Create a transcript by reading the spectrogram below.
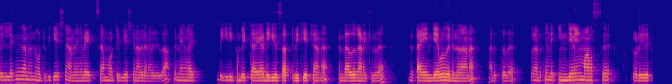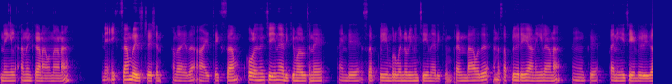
ബെല്ലൊക്കെ കാണുന്ന നോട്ടിഫിക്കേഷനാണ് നിങ്ങളുടെ എക്സാം നോട്ടിഫിക്കേഷൻ അതിലാണ് വരിക. പിന്നെ നിങ്ങളെ ഡിഗ്രി കംപ്ലീറ്റ് ആയ ഡിഗ്രി സർട്ടിഫിക്കറ്റ് ആണ് രണ്ടാമത് കാണിക്കുന്നത്. പിന്നെ ടൈം ടേബിൾ വരുന്നതാണ് അടുത്തത്. പിന്നെ അടുത്ത് നിങ്ങൾ ഇന്ത്യൻ മാർക്സ് അപ്ലോഡ് ചെയ്തിട്ടുണ്ടെങ്കിൽ അത് കാണാവുന്നതാണ്. പിന്നെ എക്സാം രജിസ്ട്രേഷൻ അതായത് ആദ്യത്തെ എക്സാം കോളേജിൽ ചെയ്യുന്നതായിരിക്കും. അതുപോലെ തന്നെ അതിന്റെ സപ്ലി ഇമ്പ്രൂവ്മെന്റോടെങ്കിലും ചെയ്യുന്നതായിരിക്കും. രണ്ടാമത് അങ്ങനെ സപ്ലി വരികയാണെങ്കിലാണ് നിങ്ങൾക്ക് തനിയെ ചെയ്യേണ്ടി വരിക.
